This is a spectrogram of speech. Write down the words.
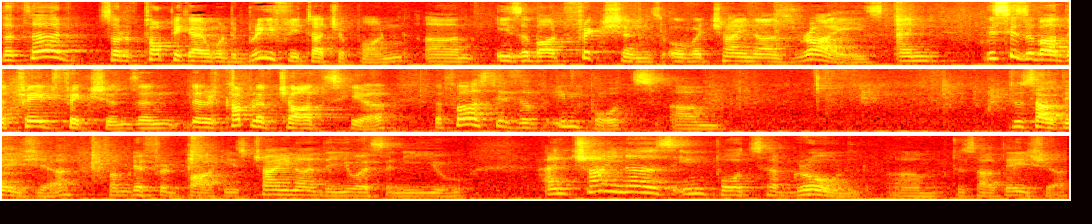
The third sort of topic I want to briefly touch upon um, is about frictions over China's rise. And this is about the trade frictions, and there are a couple of charts here. The first is of imports. Um, to South Asia from different parties, China, the US, and EU. And China's imports have grown um, to South Asia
